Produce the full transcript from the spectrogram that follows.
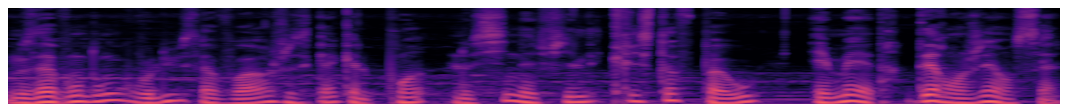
Nous avons donc voulu savoir jusqu'à quel point le cinéphile Christophe Paou aimait être dérangé en salle.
